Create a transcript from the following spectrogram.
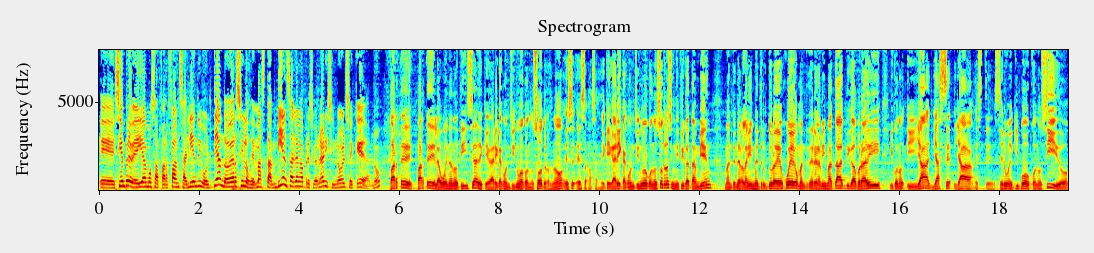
eh, siempre veíamos a Farfán saliendo y volteando a ver si los demás también salen a presionar y si no él se queda, ¿no? Parte, parte de la buena noticia de que Gareca continúa con nosotros, ¿no? Es, es- o sea, de que Gareca continúa con nosotros significa también mantener la misma estructura de juego, mantener la misma táctica por ahí y, y ya, ya, se- ya este, ser un equipo conocido,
